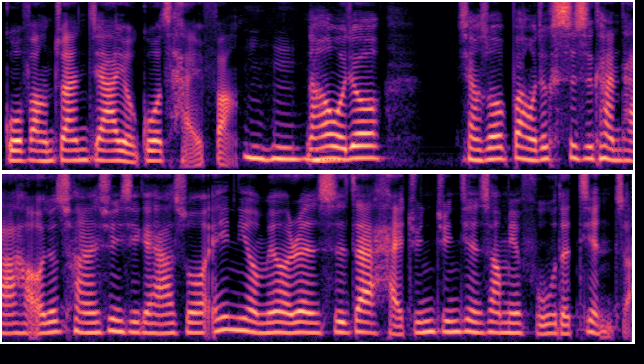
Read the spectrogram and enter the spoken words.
国防专家有过采访，嗯哼嗯，然后我就想说，不然我就试试看他好，我就传讯息给他说，诶，你有没有认识在海军军舰上面服务的舰长？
